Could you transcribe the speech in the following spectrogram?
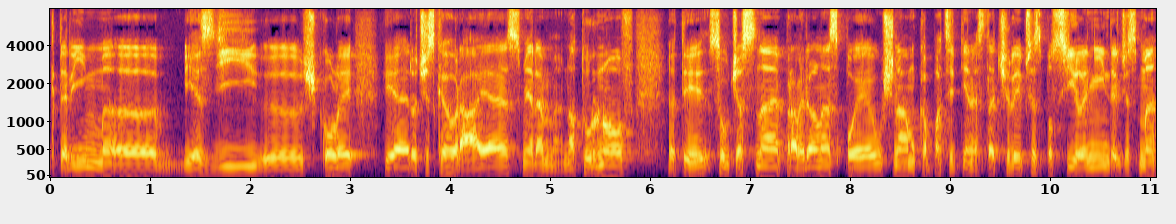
kterým eh, jezdí eh, školy, je do Českého ráje směrem na Turnov. Ty současné pravidelné spoje už nám kapacitně nestačily přes posílení, takže jsme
